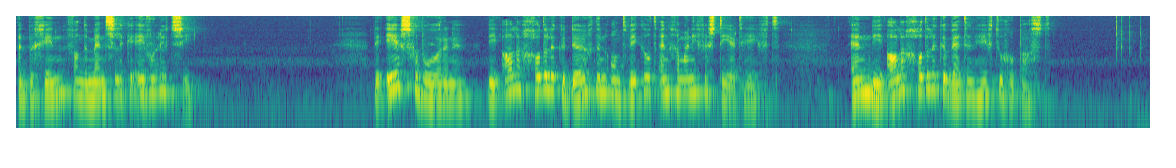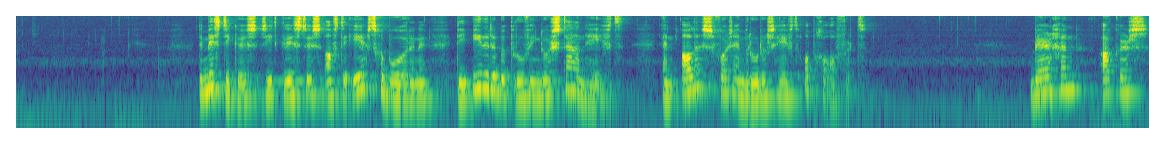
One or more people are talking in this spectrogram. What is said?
het begin van de menselijke evolutie de eerstgeborene die alle goddelijke deugden ontwikkeld en gemanifesteerd heeft, en die alle goddelijke wetten heeft toegepast. De mysticus ziet Christus als de eerstgeborene die iedere beproeving doorstaan heeft en alles voor zijn broeders heeft opgeofferd. Bergen, akkers,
